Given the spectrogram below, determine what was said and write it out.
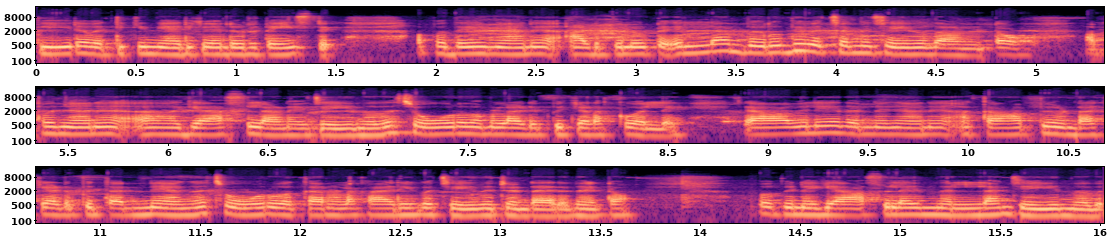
പീര വറ്റിക്കുന്നതായിരിക്കും അതിന്റെ ഒരു ടേസ്റ്റ് അപ്പോൾ അതേ ഞാൻ അടുപ്പിലോട്ട് എല്ലാം ധൃതി വെച്ചങ്ങ് ചെയ്തതാണ് കേട്ടോ അപ്പോൾ ഞാൻ ഗ്യാസിലാണ് ചെയ്യുന്നത്. ചോറ് നമ്മൾ അടുപ്പിൽ കിടക്കുമല്ലേ രാവിലെ തന്നെ ഞാൻ ആ കാപ്പി ഉണ്ടാക്കി അടുപ്പിൽ തന്നെ അങ്ങ് ചോറ് വെക്കാനുള്ള കാര്യമൊക്കെ ചെയ്തിട്ടുണ്ടായിരുന്നു കേട്ടോ. അപ്പോൾ പിന്നെ ഗ്യാസിലായിരുന്നു എല്ലാം ചെയ്യുന്നത്.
